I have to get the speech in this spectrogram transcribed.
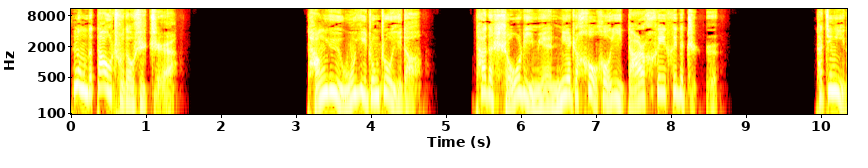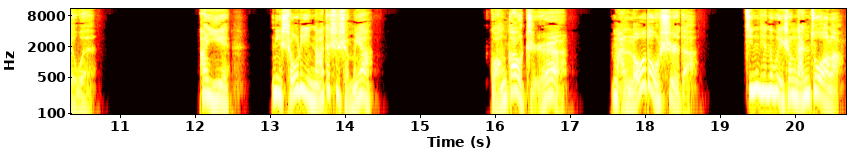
弄得到处都是纸。”唐玉无意中注意到，他的手里面捏着厚厚一沓黑黑的纸。他惊异的问：“阿姨，你手里拿的是什么呀？”广告纸。满楼都是的，今天的卫生难做了。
